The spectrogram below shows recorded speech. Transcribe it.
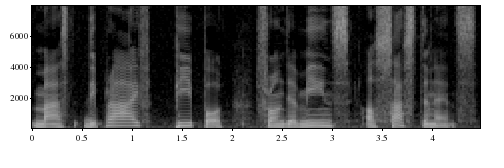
must deprive people from their means of sustenance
